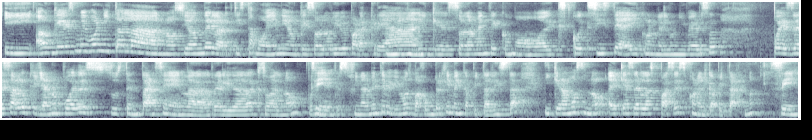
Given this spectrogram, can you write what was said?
Y aunque es muy bonita la noción del artista bohemio que solo vive para crear Ujú. y que solamente como ex- coexiste ahí con el universo, pues es algo que ya no puede sustentarse en la realidad actual, ¿no? Porque Sí. pues finalmente vivimos bajo un régimen capitalista y queramos o no, hay que hacer las paces con el capital, ¿no? Sí.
